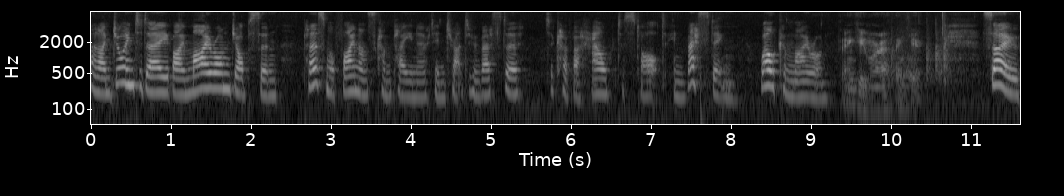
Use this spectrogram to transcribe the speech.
and I'm joined today by Myron Jobson, personal finance campaigner at Interactive Investor, to cover how to start investing. Welcome, Myron. Thank you, Moira. Thank you. So,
